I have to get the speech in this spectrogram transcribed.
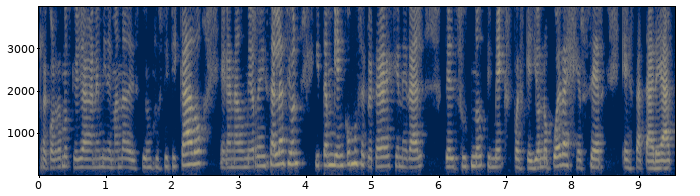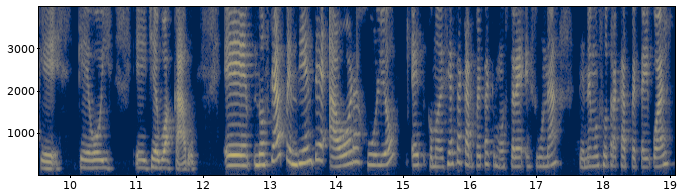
Recordemos que yo ya gané mi demanda de despido injustificado, he ganado mi reinstalación y también como secretaria general del Sudnotimex, pues que yo no pueda ejercer esta tarea que, que hoy eh, llevo a cabo. Eh, nos queda pendiente ahora, Julio, eh, como decía, esta carpeta que mostré es una, tenemos otra carpeta igual,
